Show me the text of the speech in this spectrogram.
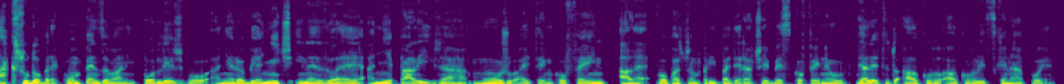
Ak sú dobre kompenzovaní podliežbou a nerobia nič iné zlé a nepálí ich žáha, môžu aj ten kofeín, ale v opačnom prípade radšej bez kofeínu. Ďalej je to alkohol, alkoholické nápoje.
